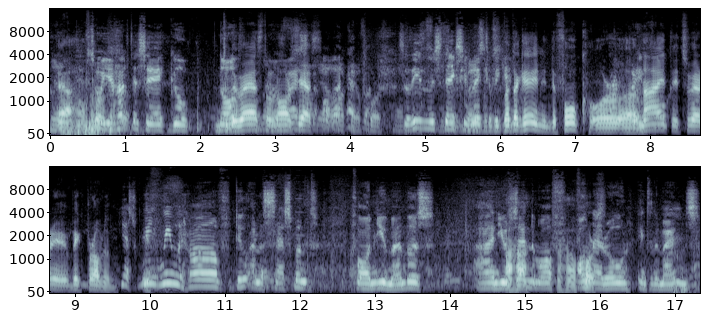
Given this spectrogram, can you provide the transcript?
yeah, of so course. you have to say, go north. to the west or go north, west. yes. Yeah, okay, of course. yeah. So these are the mistakes you make to begin. But again, in the fog or uh, night, fog. it's very big problem. Yes, we, we would have do an assessment for new members and you Uh-huh, send them off uh-huh, of on course. their own into the mountains.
